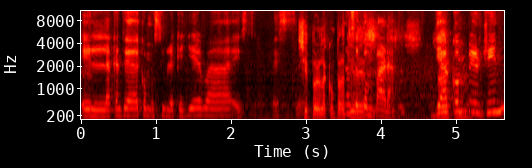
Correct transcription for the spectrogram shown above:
la cantidad de combustible que lleva, sí, pero la comparativa no se compara. ya con Virgin,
